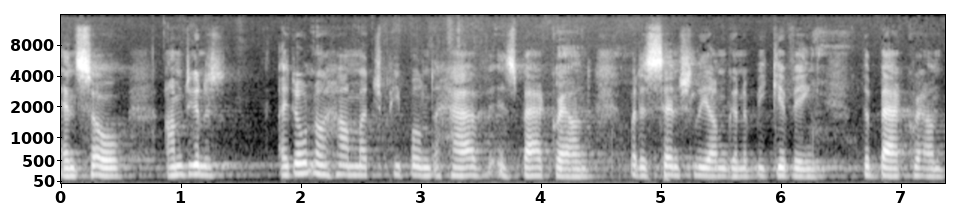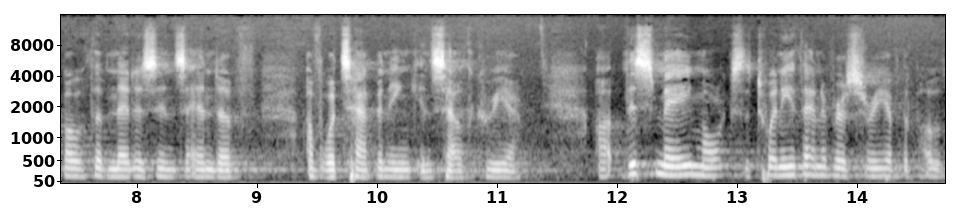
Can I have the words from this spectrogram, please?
And so I'm going to, I don't know how much people have as background, but essentially I'm going to be giving the background both of netizens and of, of what's happening in South Korea. Uh, this May marks the 20th anniversary of the pub-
